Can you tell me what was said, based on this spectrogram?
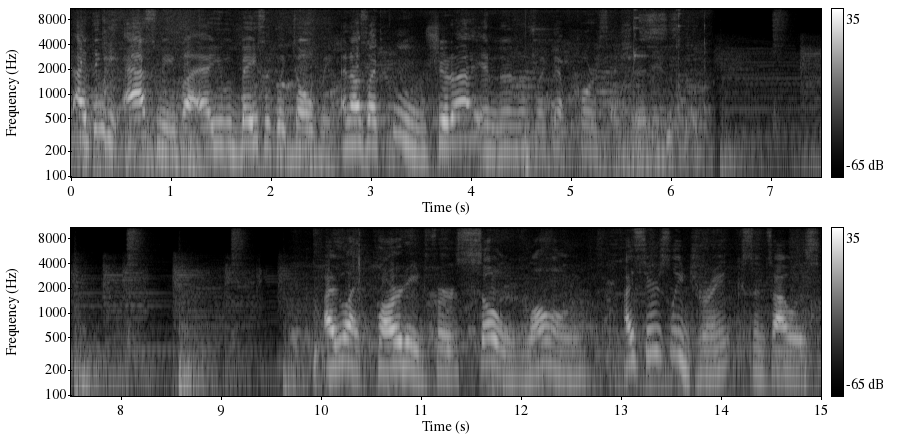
I think he asked me, but he basically told me. And I was like, hmm, should I? And then I was like, yeah, of course I should. I like partied for so long. I seriously drank since I was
